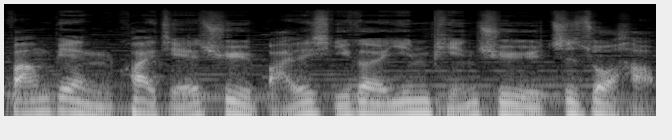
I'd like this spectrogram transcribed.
方便快捷去把一个音频去制作好。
